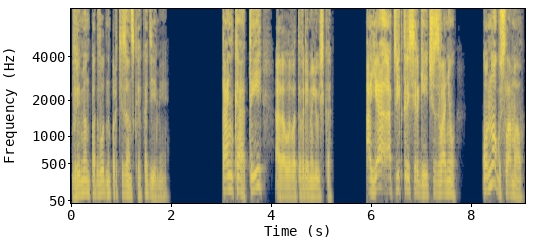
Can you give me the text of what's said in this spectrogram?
«Времен подводно-партизанской академии». «Танька, ты?» — орала в это время Люська. «А я от Виктора Сергеевича звоню. Он ногу сломал.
